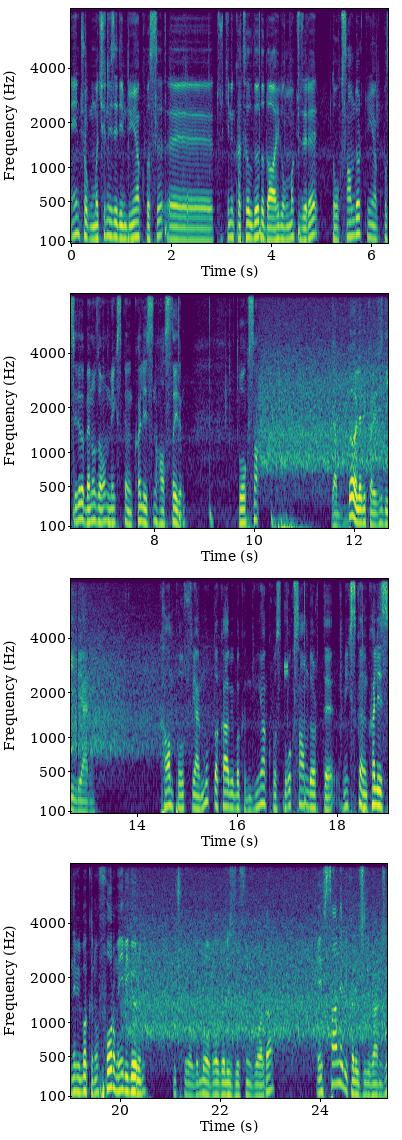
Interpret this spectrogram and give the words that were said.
en çok maçını izlediğim Dünya Kupası ee, Türkiye'nin katıldığı da dahil olmak üzere 94 Dünya Kupası'ydı ve ben o zaman Meksika'nın kalesine hastaydım. 90 ya böyle bir kaleci değildi yani. Campos yani mutlaka bir bakın Dünya Kupası 94'te Meksika'nın kalesine bir bakın o formayı bir görün. 3-1 oldu bol bol gol izliyorsunuz bu arada. Efsane bir kaleciydi bence.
